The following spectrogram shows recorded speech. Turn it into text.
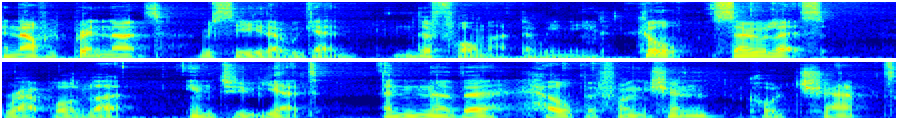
and now if we print that, we see that we get the format that we need. Cool, so let's wrap all that into yet another helper function called chat.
